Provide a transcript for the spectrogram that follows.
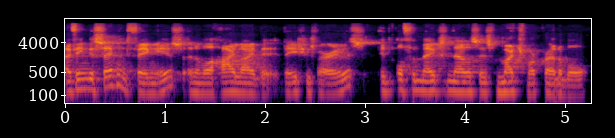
I think the second thing is, and I will highlight the, the issues where it is, it often makes analysis much more credible.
